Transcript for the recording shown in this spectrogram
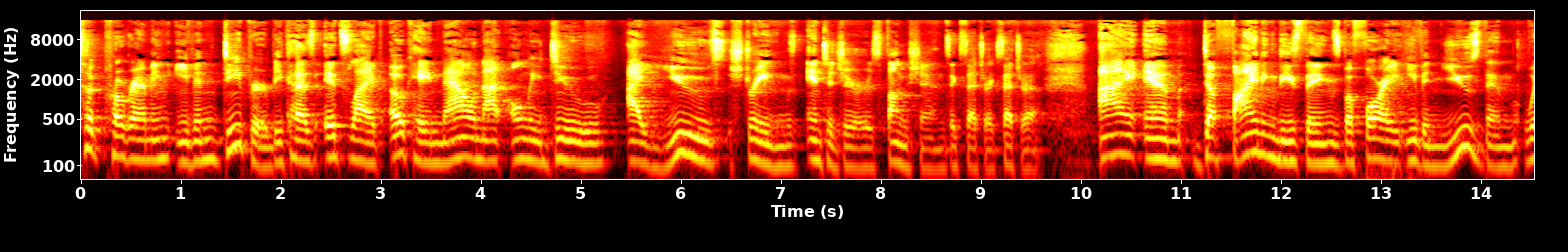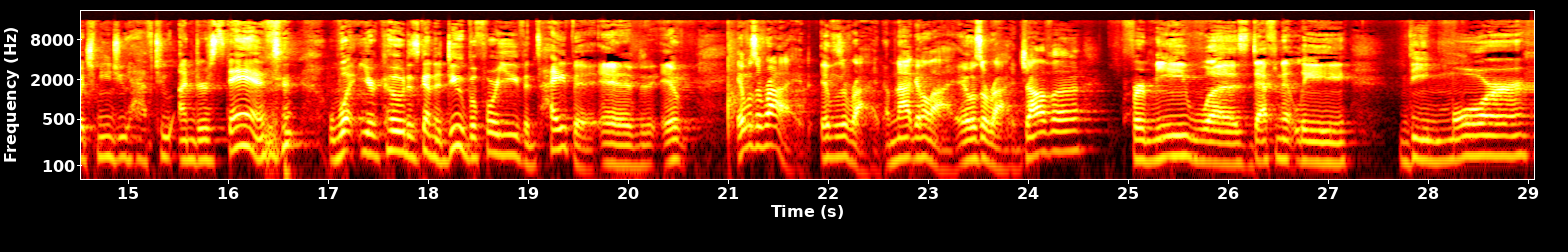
took programming even deeper because it's like, okay, now not only do I use strings, integers, functions, etc., etc. I am defining these things before I even use them, which means you have to understand what your code is going to do before you even type it. And it, it was a ride. It was a ride. I'm not going to lie. It was a ride. Java for me was definitely the more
